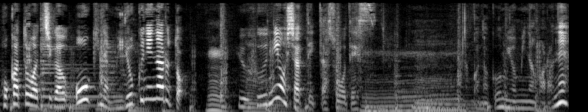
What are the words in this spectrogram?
他とは違う大きな魅力になるというふうにおっしゃっていたそうです。なかなか海を見ながらね。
